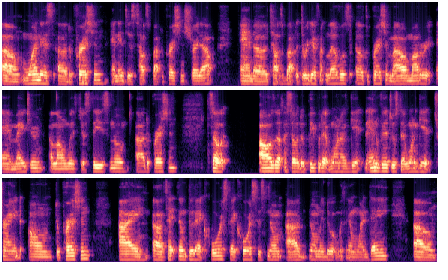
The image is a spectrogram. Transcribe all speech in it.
Um, one is uh, depression, and it just talks about depression straight out and uh, talks about the three different levels of depression mild, moderate, and major, along with your seasonal uh, depression. So all the so the people that want to get the individuals that want to get trained on depression I uh, take them through that course. That course is norm. I normally do it within one day, um,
